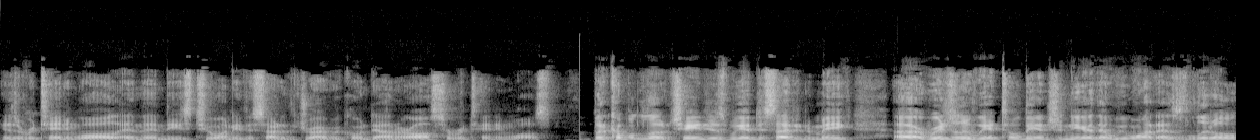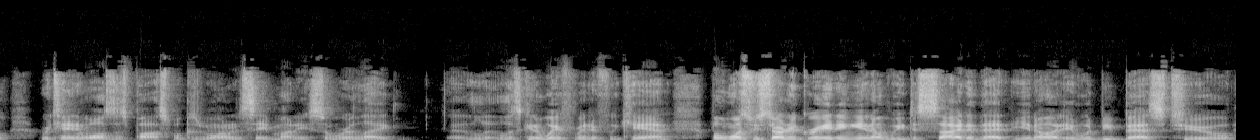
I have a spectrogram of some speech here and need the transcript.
is a retaining wall, and then these two on either side of the driveway going down are also retaining walls. But a couple of little changes we had decided to make. Uh, originally, we had told the engineer that we want as little retaining walls as possible because we wanted to save money. So we're like, uh, let's get away from it if we can. But once we started grading, you know, we decided that, you know, it would be best to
